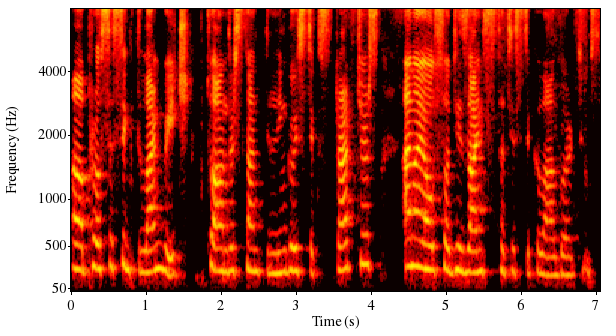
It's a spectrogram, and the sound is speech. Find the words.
uh, processing the language to understand the linguistic structures, and I also design statistical algorithms.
